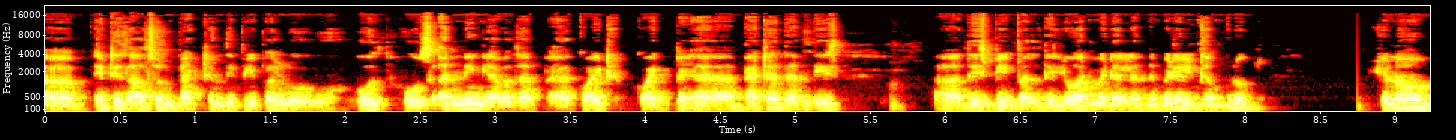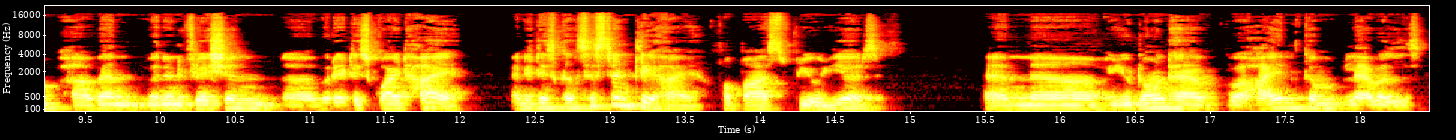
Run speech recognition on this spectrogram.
uh, it is also impacting the people who, who whose earning levels are uh, quite quite uh, better than these uh, these people, the lower middle and the middle income group. You know, uh, when when inflation rate is quite high and it is consistently high for past few years, and uh, you don't have uh, high income levels,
